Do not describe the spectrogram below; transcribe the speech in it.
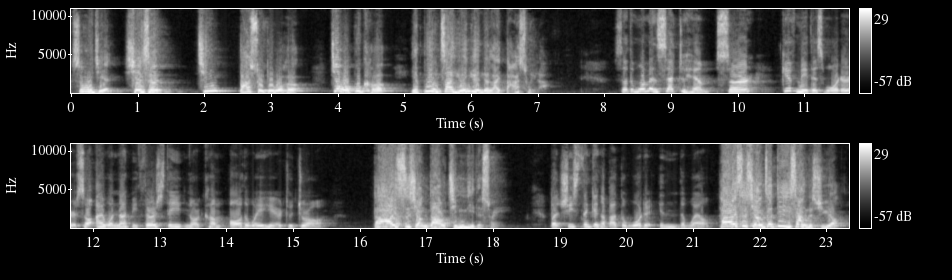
十五节，先生，请把水给我喝，叫我不渴，也不用再远远的来打水了。 So the woman said to him, Sir, give me this water so I will not be thirsty nor come all the way here to draw. 他还是想到井里的水， But she's thinking about the water in the well. 她还是想着地上的需要。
